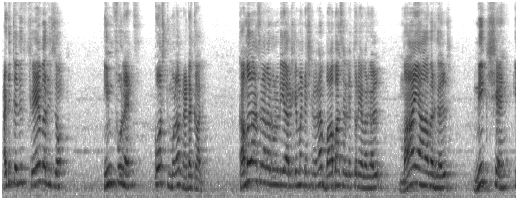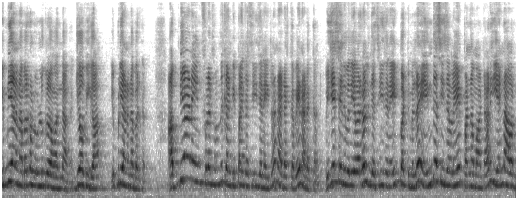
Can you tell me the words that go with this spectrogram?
அடுத்தது ஃபேவரிசம் இன்ஃபுளுன்ஸ் கோஸ்ட் மூலம் நடக்காது. கமல்ஹாசன் அவர்களுடைய ரெக்கமெண்டேஷன் பாபா செல்லத்துறை அவர்கள் மாயா அவர்கள் நிக்ஷன் இப்படியான நபர்கள் உள்ளுக்குள்ள வந்தாங்க. ஜோபிகா இப்படியான நபர்கள். அப்படியான இன்ஃப்ளூயன்ஸ் வந்து கண்டிப்பா இந்த சீசன் எயிட்ல நடக்கவே நடக்காது. விஜய் சேதுபதி அவர்கள் இந்த சீசன் எயிட் மட்டுமில்லை எந்த சீசன்லயுமே பண்ண மாட்டாரு. ஏன்னா அவர்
